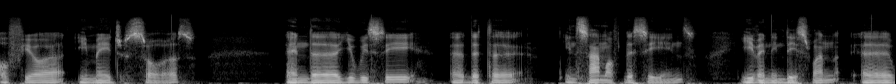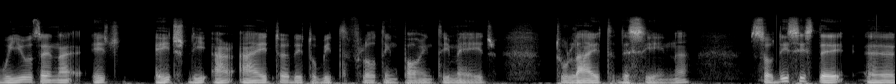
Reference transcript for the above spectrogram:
of your image source and uh, you will see uh, that uh, in some of the scenes, even in this one, uh, we use an H HDRI 32-bit floating point image to light the scene. So this is the uh,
